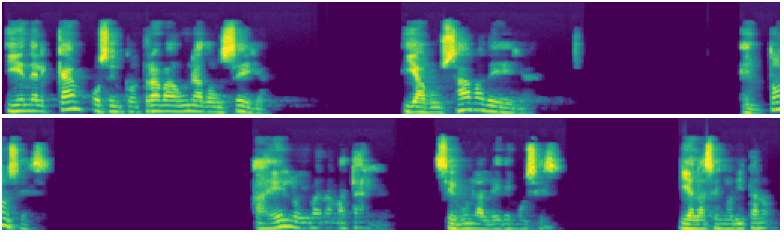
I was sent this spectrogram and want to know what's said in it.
y en el campo se encontraba una doncella y abusaba de ella, entonces a él lo iban a matar, según la ley de Moisés. Y a la señorita no.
